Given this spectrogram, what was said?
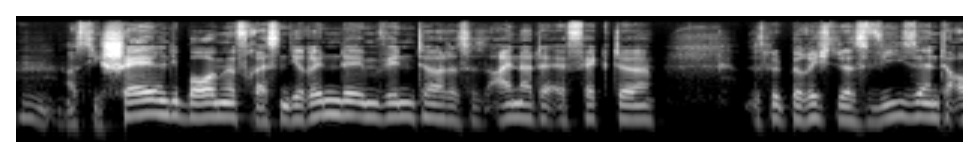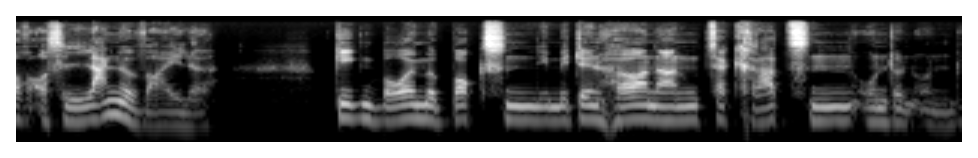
Hm. Also die schälen die Bäume, fressen die Rinde im Winter, das ist einer der Effekte. Es wird berichtet, dass Wiesente auch aus Langeweile gegen Bäume boxen, die mit den Hörnern zerkratzen und und und.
